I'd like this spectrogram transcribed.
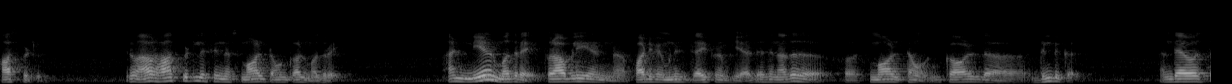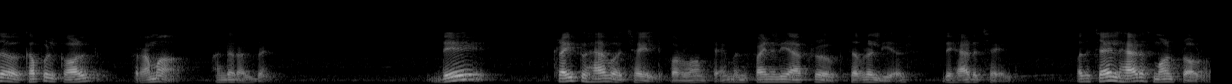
hospital. You know our hospital is in a small town called madurai and near Madurai, probably in uh, 45 minutes drive from here, there's another uh, small town called uh, Dindigul. And there was a couple called Rama and her husband. They tried to have a child for a long time, and finally, after several years, they had a child. But the child had a small problem.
